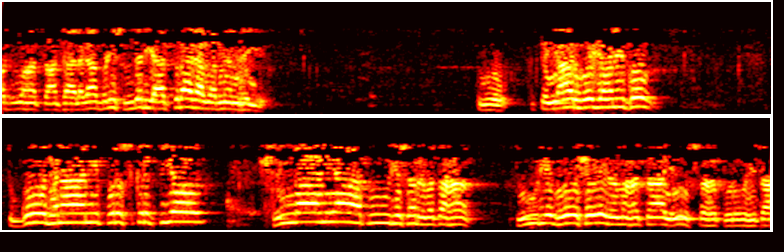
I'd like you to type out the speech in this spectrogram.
अब वहाँ तांता लगा, बड़ी सुंदर यात्रा का वर्णन है ये। वो तैयार हो जाने को तो गोधनानी पुरस्कृत्य श्रृंगानिया पूर्य सर्वतः सूर्यघोषेण महता सह पुरोहिता।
